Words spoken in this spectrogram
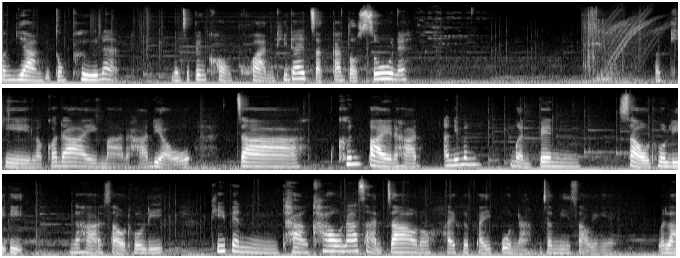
บางอย่างอยู่ตรงพื้นน่ะเหมือนจะเป็นของขวัญที่ได้จากการต่อสู้นะโอเคแล้วก็ได้มานะคะ เดี๋ยวจะ ขึ้นไปนะคะ อันนี้มันเหมือนเป็นเสาโทริอินะคะ เสาโทริที่เป็นทางเข้าหน้าศาลเจ้าเนาะ ใครเคยไปญี่ปุ่นนะ จะมีเสาอย่างเงี้ย เวลา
